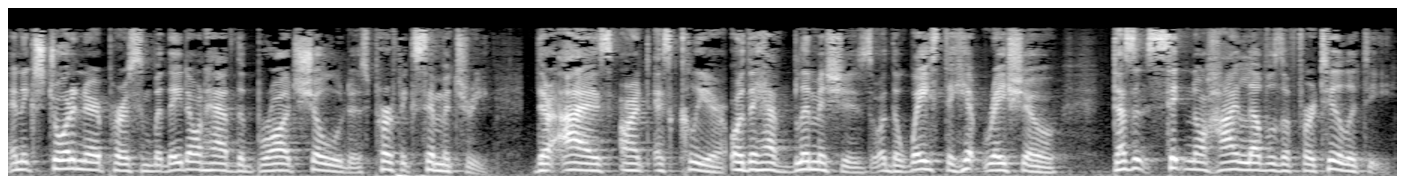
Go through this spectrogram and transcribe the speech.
an extraordinary person, but they don't have the broad shoulders, perfect symmetry, their eyes aren't as clear, or they have blemishes, or the waist to hip ratio doesn't signal high levels of fertility,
